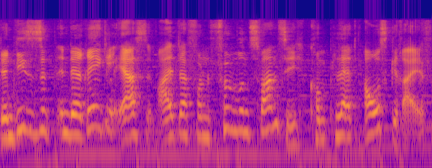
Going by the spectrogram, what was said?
denn diese sind in der Regel erst im Alter von 25 komplett ausgereift.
